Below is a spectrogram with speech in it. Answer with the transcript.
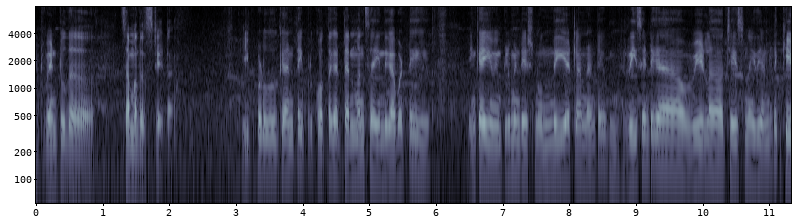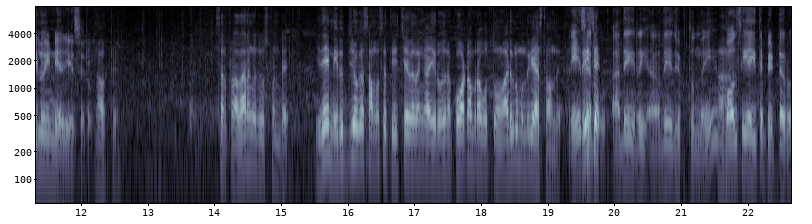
it went to the some other state ఇప్పుడు కంటే ఇప్పుడు కొత్తగా టెన్ మంత్స్ అయింది కాబట్టి ఇంకా ఈ ఇంప్లిమెంటేషన్ ఉంది ఎట్లా అంటే రీసెంట్గా వీళ్ళ చేసిన ఇది ఏంటంటే ఖేలో ఇండియా చేశారు. ఓకే. సార్ ప్రధానంగా చూసుకుంటే ఇదే నిరుద్యోగ సమస్య తీర్చే విధంగా ఈ రోజున కూటమి ప్రభుత్వం అడుగులు ముందుకు వేస్తూ ఉంది. అదే అదే చెప్తుంది. పాలసీ అయితే పెట్టారు.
